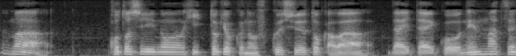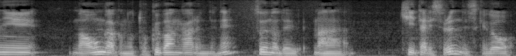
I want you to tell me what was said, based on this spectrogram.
まあ、今年のヒット曲の復習とかは、だいたいこう年末に、まあ音楽の特番があるんでね、そういうので、まあ、聞いたりするんですけど、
